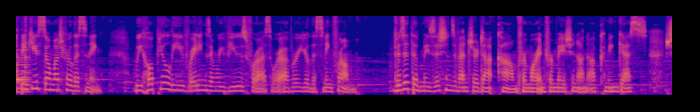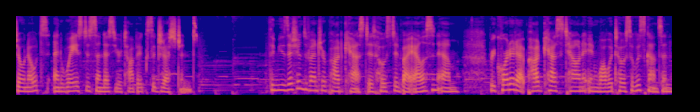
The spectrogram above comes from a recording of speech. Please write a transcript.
Thank you so much for listening. We hope you'll leave ratings and reviews for us wherever you're listening from. Visit themusiciansventure.com for more information on upcoming guests, show notes, and ways to send us your topic suggestions. The Musicians Venture podcast is hosted by Allison M., recorded at Podcast Town in Wauwatosa, Wisconsin,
